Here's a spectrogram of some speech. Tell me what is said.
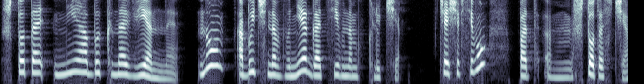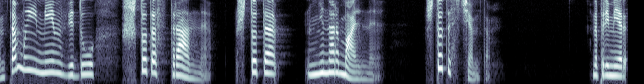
что-то необыкновенное, но обычно в негативном ключе. Чаще всего под эм, что-то с чем-то мы имеем в виду что-то странное, что-то ненормальное, что-то с чем-то. Например,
